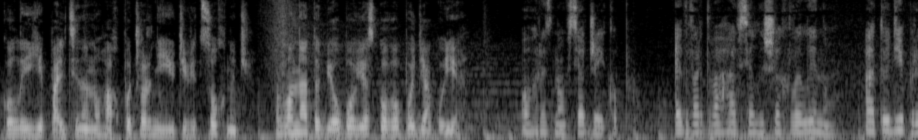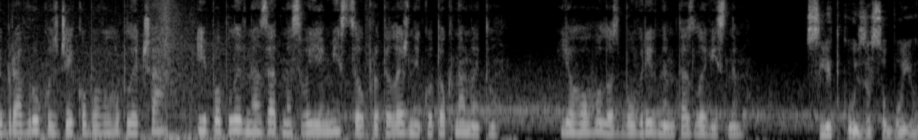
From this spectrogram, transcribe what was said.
коли її пальці на ногах почорніють і відсохнуть, вона тобі обов'язково подякує. Огризнувся Джейкоб. Едвард вагався лише хвилину, а тоді прибрав руку з Джейкобового плеча і поплив назад на своє місце у протилежний куток намету. Його голос був рівним та зловісним. Слідкуй за собою.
